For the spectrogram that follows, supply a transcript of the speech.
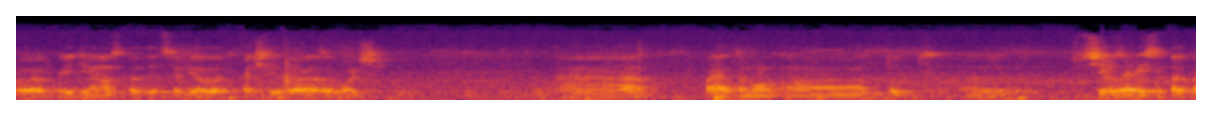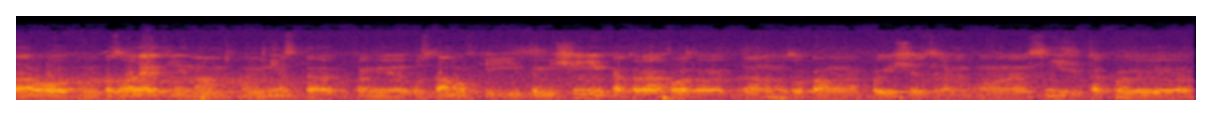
в, при 90 дБ это почти в два раза больше. А, поэтому э, тут э, все зависит от того, позволяет ли нам место установки и помещений, которые охватывают данным звуковым оповещателем, э, снизить такую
